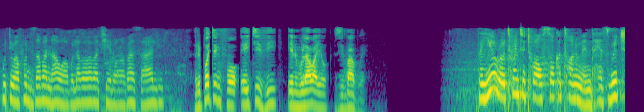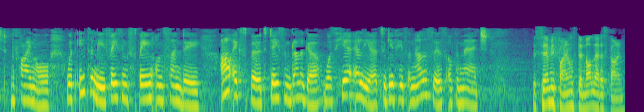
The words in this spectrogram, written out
ukuthi bafundise abanawabo laba babachiyelwa ngabazali Reporting for ATV in Bulawayo, Zimbabwe. The Euro 2012 soccer tournament has reached the final, with Italy facing Spain on Sunday. Our expert Jason Gallagher was here earlier to give his analysis of the match. The semi-finals did not let us down.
